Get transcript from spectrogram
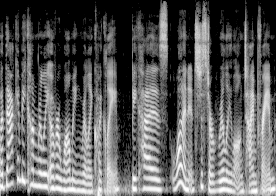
But that can become really overwhelming really quickly because one, it's just a really long time frame.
